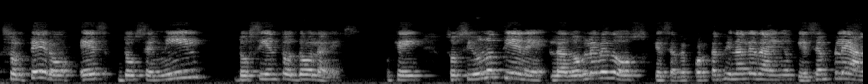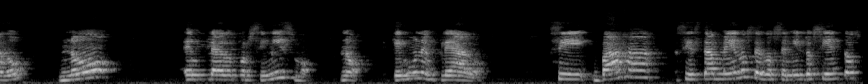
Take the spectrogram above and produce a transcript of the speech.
soltero es 12 mil 200 dólares. ¿Ok? So, si uno tiene la W2 que se reporta al final del año, que es empleado, no empleado por sí mismo, no, que es un empleado. Si baja, si está menos de 12.200,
